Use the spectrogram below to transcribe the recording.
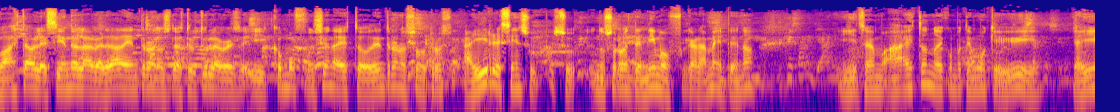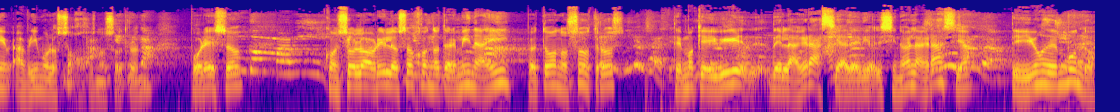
va estableciendo la verdad dentro de nuestra estructura y cómo funciona esto dentro de nosotros. Ahí recién nosotros entendimos claramente, ¿no? Y sabemos, ah, esto no es como tenemos que vivir. Y ahí abrimos los ojos nosotros, ¿no? Por eso, con solo abrir los ojos no termina ahí, pero todos nosotros tenemos que vivir de la gracia de Dios. Y si no es la gracia, vivimos del mundo.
